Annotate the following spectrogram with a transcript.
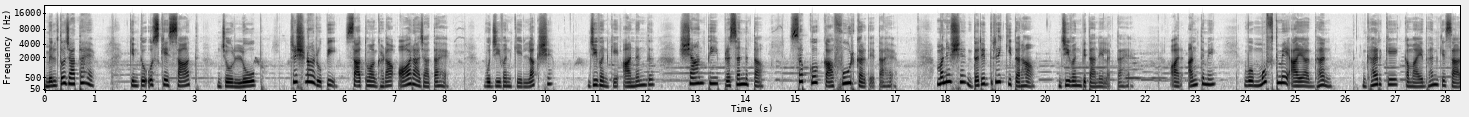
मिल तो जाता है, किंतु उसके साथ जो लोभ, तृष्णा रूपी सातवां घड़ा और आ जाता है, वो जीवन के लक्ष्य जीवन के आनंद, शांति, प्रसन्नता सबको काफूर कर देता है। मनुष्य दरिद्र की तरह जीवन बिताने लगता है और अंत में वो मुफ़्त में आया धन, घर के कमाए धन के साथ,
